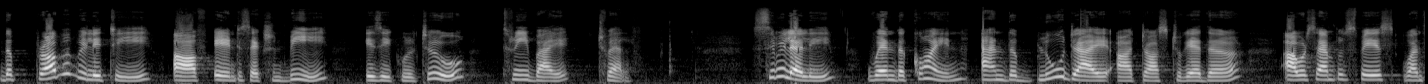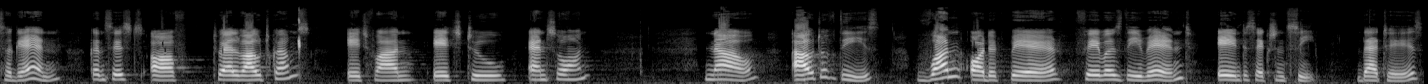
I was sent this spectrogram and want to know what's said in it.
the probability of A intersection B is equal to 3 by 12. Similarly, when the coin and the blue die are tossed together, our sample space once again consists of 12 outcomes H1, H2, and so on. Now, out of these, one ordered pair favors the event A intersection C. That is,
